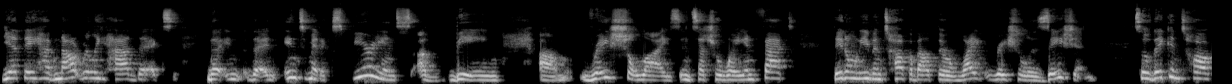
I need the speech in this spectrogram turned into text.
yet they have not really had the ex- the, the intimate experience of being um, racialized in such a way. In fact, they don't even talk about their white racialization. So they can talk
